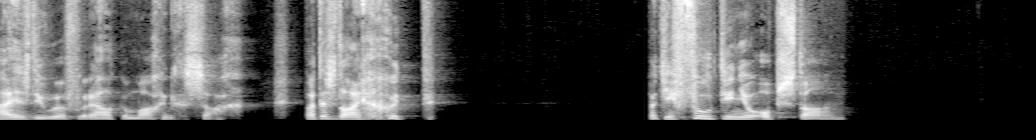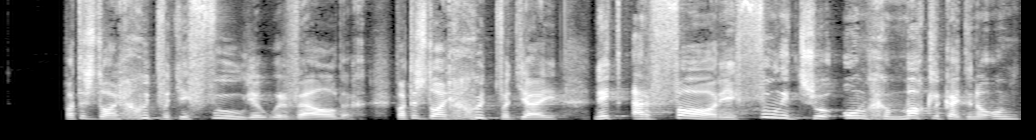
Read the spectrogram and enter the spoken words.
Hy is die hoof oor elke mag en gesag. Wat is daai goed wat jy voel teen jou opstaan? Wat is daai goed wat jy voel jou oorweldig? Wat is daai goed wat jy net ervaar? Jy voel net so ongemaklikheid en 'n on,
